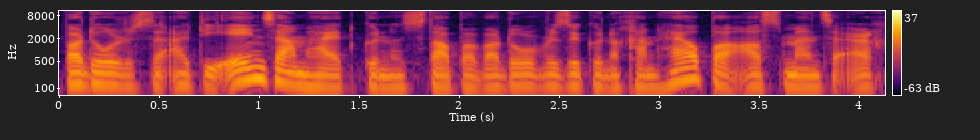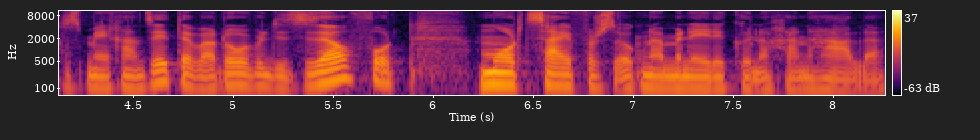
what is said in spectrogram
waardoor ze uit die eenzaamheid kunnen stappen, waardoor we ze kunnen gaan helpen als mensen ergens mee gaan zitten, waardoor we de zelfmoordcijfers ook naar beneden kunnen gaan halen.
